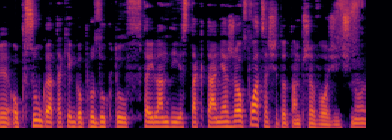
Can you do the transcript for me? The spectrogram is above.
y, obsługa takiego produktu w Tajlandii jest tak tania, że opłaca się to tam przewozić. No,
